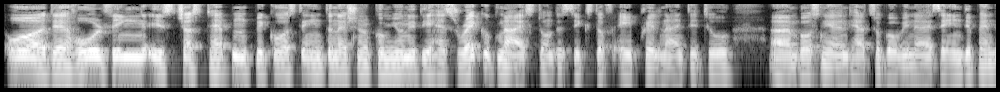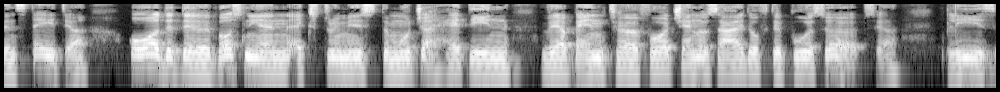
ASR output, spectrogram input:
or the whole thing is just happened because the international community has recognized on the 6th of April 92 um, Bosnia and Herzegovina as an independent state, yeah, or that the Bosnian extremist Mujahedin were bent uh, for genocide of the poor Serbs. Yeah, please,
